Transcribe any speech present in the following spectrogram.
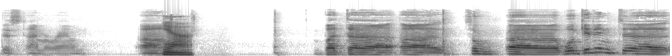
this time around. Um, yeah. But uh, uh, so uh, we'll get into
